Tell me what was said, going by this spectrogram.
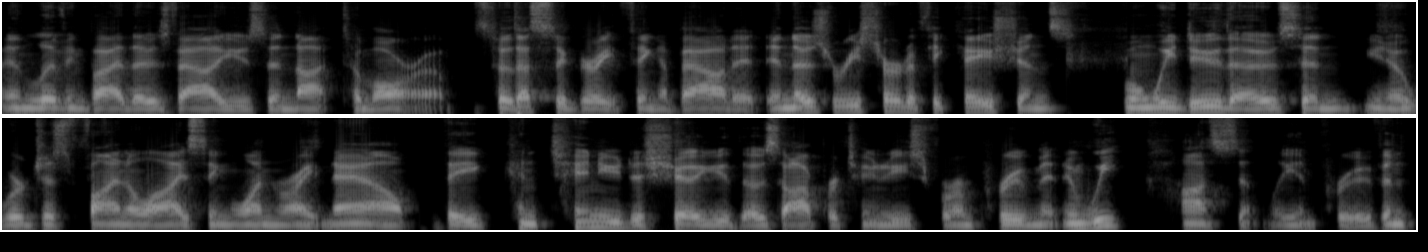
and living by those values and not tomorrow. So that's the great thing about it. And those recertifications, when we do those, and you know, we're just finalizing one right now, they continue to show you those opportunities for improvement. And we constantly improve. And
